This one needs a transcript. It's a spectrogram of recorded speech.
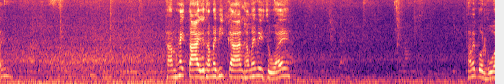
นทำให้ตายหรือทำให้พิการทำให้ไม่สวยทำให้ปวดหัว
